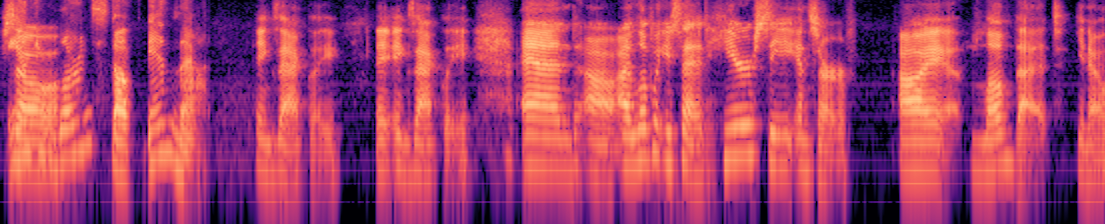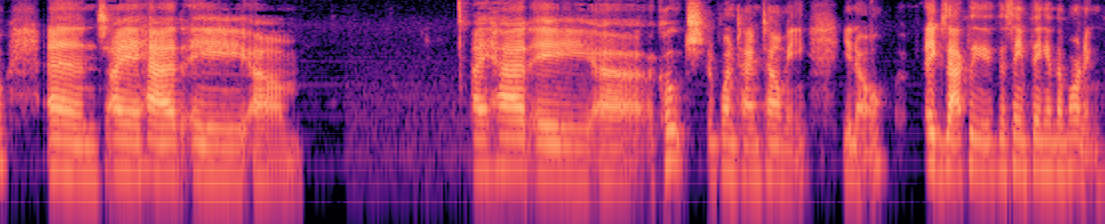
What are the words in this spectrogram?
so and you learn stuff in that Exactly. Exactly. And uh, I love what you said hear, see, and serve. I love that, you know. And I had a um I had a uh, a coach one time tell me, you know, exactly the same thing in the morning.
